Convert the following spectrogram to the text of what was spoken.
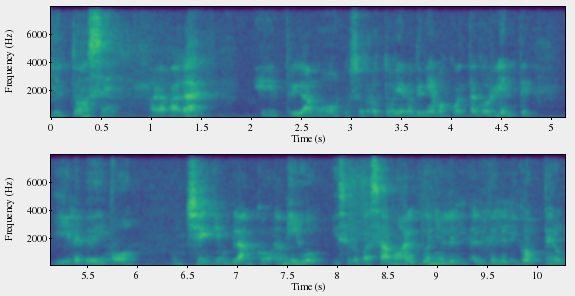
Y entonces, para pagar, entregamos, nosotros todavía no teníamos cuenta corriente y le pedimos un cheque en blanco a un amigo y se lo pasamos al dueño del helicóptero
